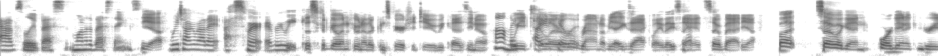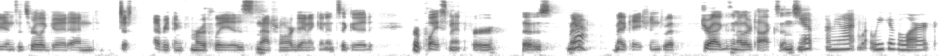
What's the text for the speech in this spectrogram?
absolute best, one of the best things. Yeah. We talk about it, I swear, every week. This could go into another conspiracy too, because you know, Oh, they weed killer kill. Roundup. Yeah, exactly. They say Yep. it's so bad. Yeah, but so again, organic ingredients. It's really good, and just everything from Earthly is natural and organic, and it's a good replacement for those Yeah. medications with drugs and other toxins. Yep. I mean, I we give Alaric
